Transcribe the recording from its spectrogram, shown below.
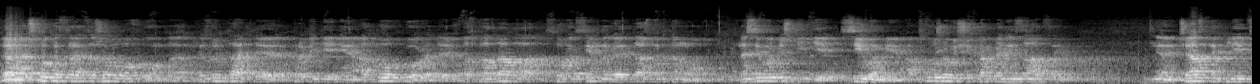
Э, Что касается жилого фонда, в результате проведения АТО в городе пострадало 47 многоэтажных домов. На сегодняшний день силами обслуживающих организаций, частных лиц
